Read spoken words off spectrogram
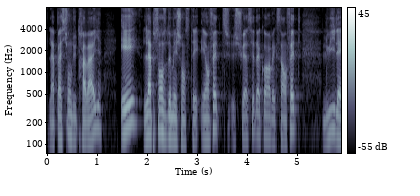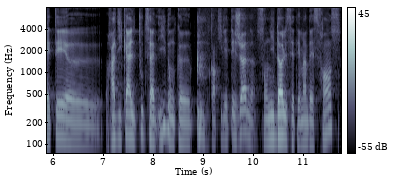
la passion du travail et l'absence de méchanceté. Et en fait, je suis assez d'accord avec ça. En fait, lui, il a été radical toute sa vie. Donc, quand il était jeune, son idole, c'était Mendes France.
